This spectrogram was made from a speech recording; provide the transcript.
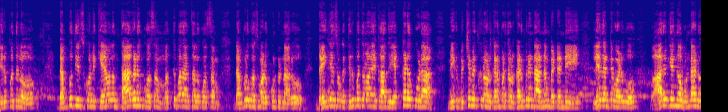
తిరుపతిలో డబ్బు తీసుకొని కేవలం తాగడం కోసం మత్తు పదార్థాల కోసం డబ్బుల కోసం అడుక్కుంటున్నారు. దయచేసి ఒక తిరుపతిలోనే కాదు ఎక్కడ కూడా మీకు భిక్షం ఎత్తుకునేవాడు కనపడితే వాడు కడుపు నిండా అన్నం పెట్టండి. లేదంటే వాడు ఆరోగ్యంగా ఉన్నాడు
